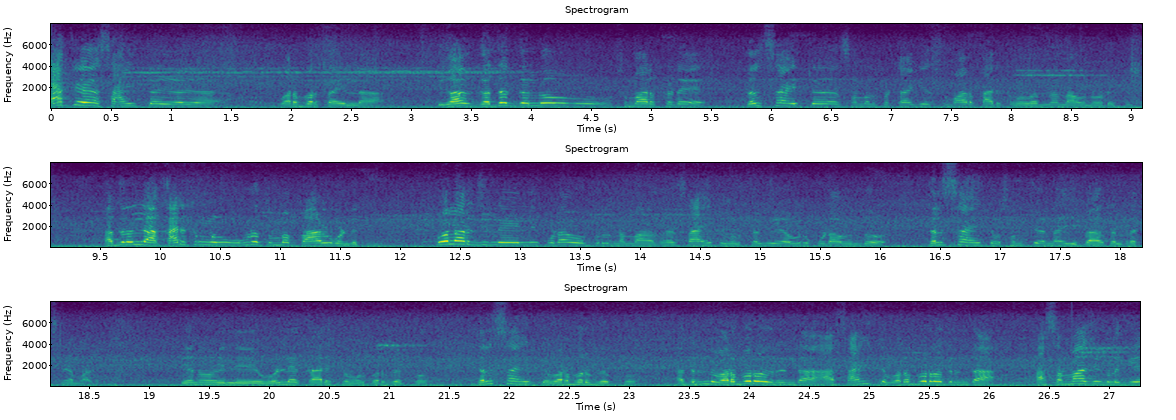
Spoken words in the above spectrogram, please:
ಯಾಕೆ ಸಾಹಿತ್ಯ ಹೊರಬರ್ತಾ ಇಲ್ಲ? ಈಗ ಗದಗದಲ್ಲೂ ಸುಮಾರು ಕಡೆ ದಲಿತ ಸಾಹಿತ್ಯ ಸಂಬಂಧಪಟ್ಟಾಗಿ ಸುಮಾರು ಕಾರ್ಯಕ್ರಮಗಳನ್ನು ನಾವು ನೋಡಿದ್ವಿ. ಅದರಲ್ಲಿ ಆ ಕಾರ್ಯಕ್ರಮಗಳು ಕೂಡ ತುಂಬ ಪಾಲ್ಗೊಂಡಿದ್ವಿ. ಕೋಲಾರ ಜಿಲ್ಲೆಯಲ್ಲಿ ಕೂಡ ಒಬ್ಬರು ನಮ್ಮ ಸಾಹಿತಿಗಳು, ಕವಿ ಅವರು ಕೂಡ ಒಂದು ದಲಿತ ಸಾಹಿತ್ಯ ಸಂಸ್ಥೆಯನ್ನು ಈ ಭಾಗದಲ್ಲಿ ರಚನೆ ಮಾಡಿದ್ರು. ಏನು ಇಲ್ಲಿ ಒಳ್ಳೆ ಕಾರ್ಯಕ್ರಮಗಳು ಬರಬೇಕು. ದಲಿತ ಸಾಹಿತ್ಯ ಹೊರಬರಬೇಕು. ಅದರಿಂದ ಹೊರಬರೋದ್ರಿಂದ, ಆ ಸಾಹಿತ್ಯ ಹೊರಬರೋದ್ರಿಂದ ಆ ಸಮಾಜಗಳಿಗೆ,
